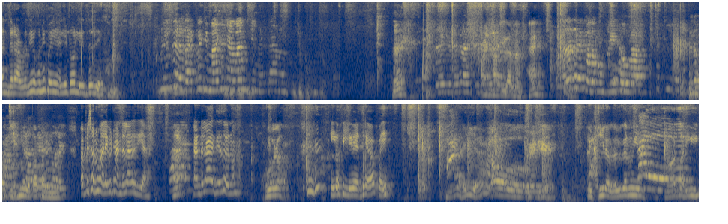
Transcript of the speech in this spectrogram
ਅੰਦਰ ਆਵੜ ਦੀ ਉਹ ਨਹੀਂ ਪਈ ਹੈਗੀ, ਢੋਲੀ ਇੱਧਰ ਦੇਖ। ਹੈ? ਪੜਨਾ ਕੀ ਕਰਨਾ? ਹੈ? ਲਓ ਜੀ ਮਿਲੋ ਪਾਪਾ ਜੀ ਨੂੰ। ਪਾਪਾ ਸਾਨੂੰ ਹਾਲੇ ਵੀ ਠੰਡ ਲੱਗਦੀ ਆ? ਠੰਡ ਲੱਗਦੀ ਆ ਤੁਹਾਨੂੰ? ਹੋਰ? ਲੋ ਹਿੱਲੀ ਬੈਠੇ ਆ ਭਾਈ ਹੈ ਹੀ ਹੈ ਓ ਖੇਡ ਕੇ ਅੱਛੀ ਲੱਗਦਾ ਵੀ ਕਰਨੂ ਇਹ ਬਾਹਰ ਤਾਂ ਹੈਗੀ।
